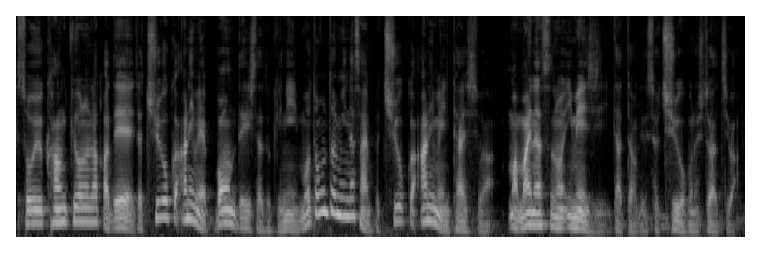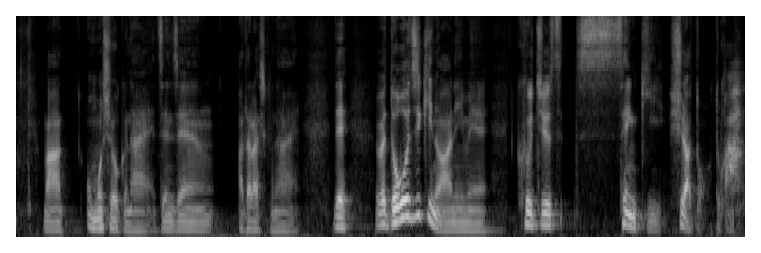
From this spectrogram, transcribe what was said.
そういう環境の中でじゃ中国アニメボンってきた時にもともと皆さんやっぱ中国アニメに対しては、まあ、マイナスのイメージだったわけですよ。中国の人たちは。まあ面白くない。全然新しくない。でやっぱり同時期のアニメ空中戦記シュラトとか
